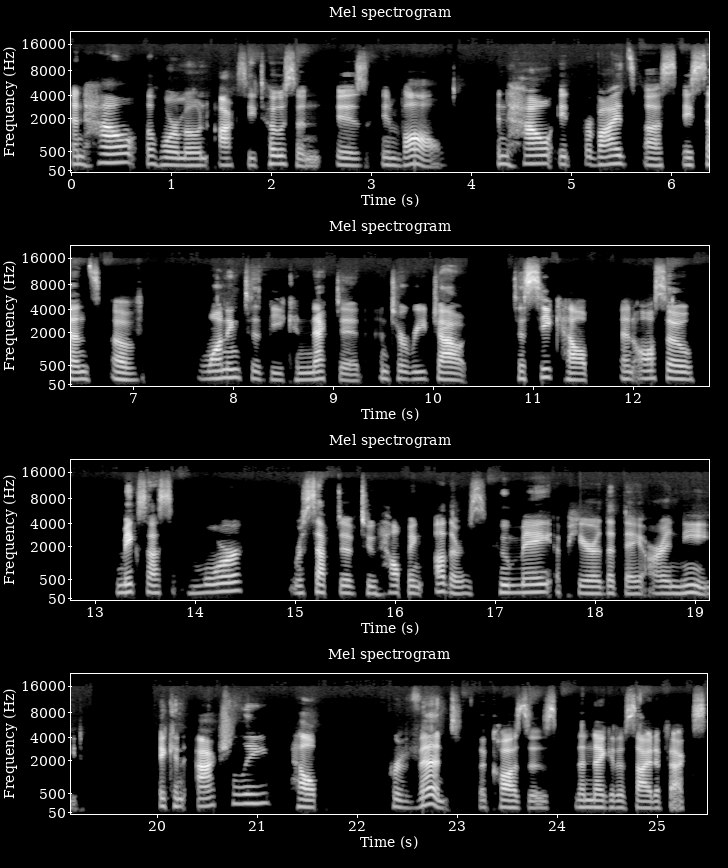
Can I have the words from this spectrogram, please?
and how the hormone oxytocin is involved and how it provides us a sense of wanting to be connected and to reach out to seek help and also makes us more receptive to helping others who may appear that they are in need. It can actually help prevent the causes, the negative side effects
